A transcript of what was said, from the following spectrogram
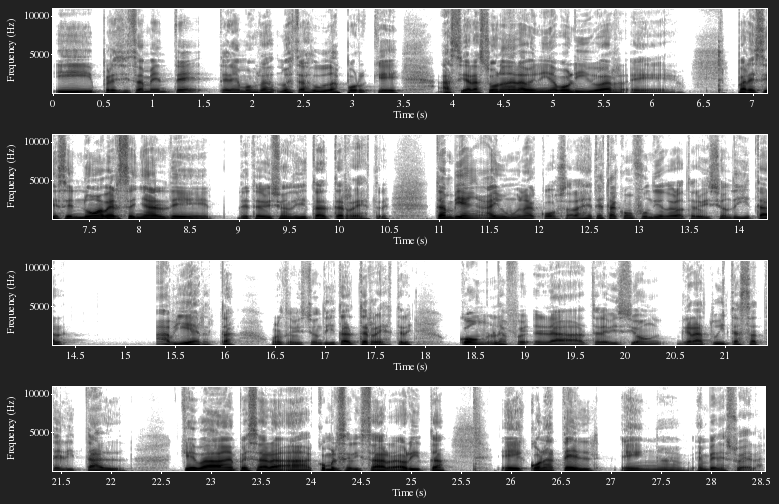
Y precisamente tenemos nuestras dudas porque hacia la zona de la Avenida Bolívar eh, pareciese no haber señal de, de televisión digital terrestre. También hay una cosa, la gente está confundiendo la televisión digital abierta o la televisión digital terrestre con la, televisión gratuita satelital que va a empezar a, comercializar ahorita eh, Conatel en, en Venezuela.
